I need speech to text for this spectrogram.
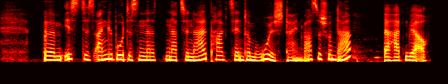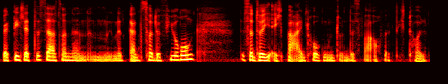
ähm, ist das Angebot des Nationalparkzentrum Ruhestein. Warst du schon da? Da hatten wir auch wirklich letztes Jahr so eine, eine ganz tolle Führung. Das ist natürlich echt beeindruckend und das war auch wirklich toll.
